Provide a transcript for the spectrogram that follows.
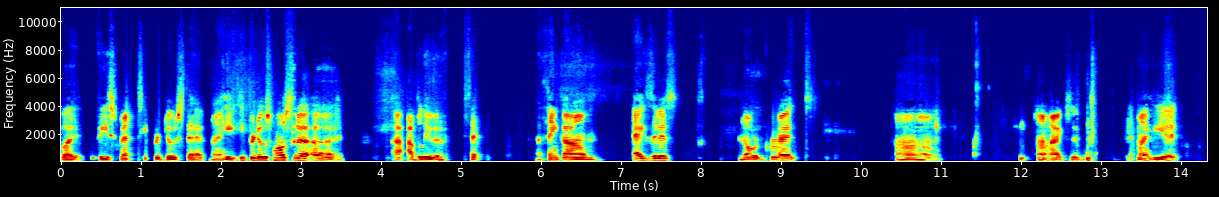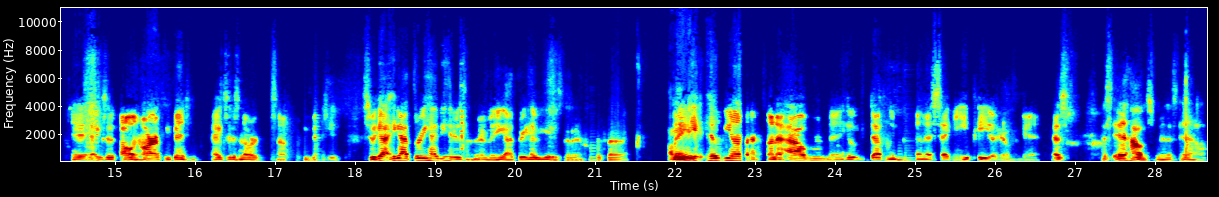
but V Spence, he produced that man. He he produced most of the. uh I, I believe it. I think um Exodus, No Regrets. Um, uh, actually, that might be it. Yeah, Exodus. Oh, and RIP Benji. Exodus, No Regrets. So we got he got three heavy hitters in there, man. He got three heavy hitters in there. I mean, he, he'll be on the, on the album, and he'll definitely be on that second EP. You'll hear him again. That's that's in house, man. That's in house.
